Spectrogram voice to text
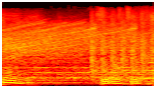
Yeah. your.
